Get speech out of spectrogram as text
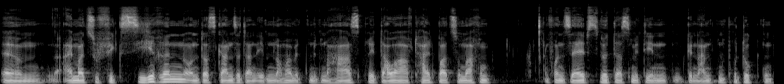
ähm, einmal zu fixieren und das Ganze dann eben nochmal mit, mit einem Haarspray dauerhaft haltbar zu machen von selbst wird das mit den genannten Produkten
